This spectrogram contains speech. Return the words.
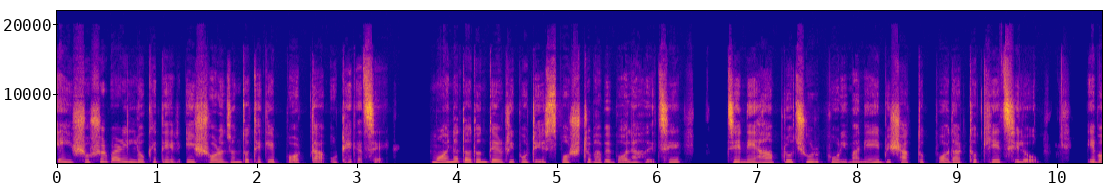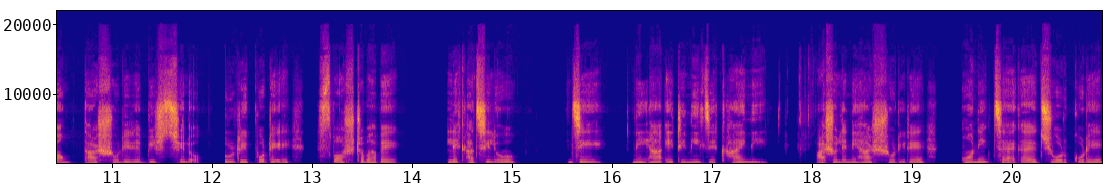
এই শ্বশুরবাড়ির লোকেদের এই ষড়যন্ত্র থেকে পর্দা উঠে গেছে। ময়নাতদন্তের রিপোর্টে স্পষ্টভাবে বলা হয়েছে যে নেহা প্রচুর পরিমাণে বিষাক্ত পদার্থ খেয়েছিল এবং তার শরীরে বিষ ছিল। রিপোর্টে স্পষ্টভাবে লেখা ছিল যে, নেহা এটি নিজে খায়নি। আসলে নেহার শরীরে অনেক জায়গায় জোর করে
